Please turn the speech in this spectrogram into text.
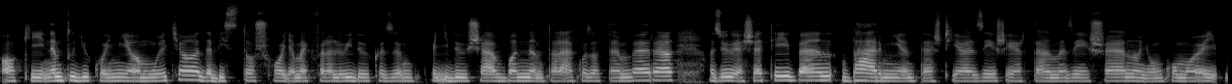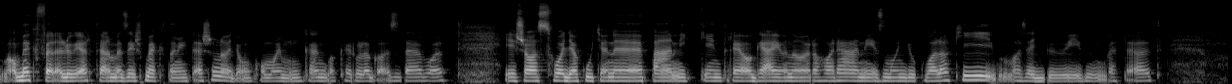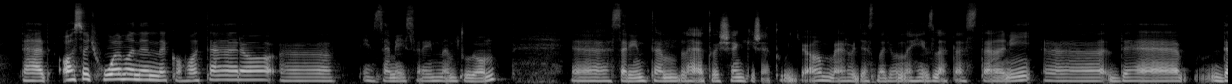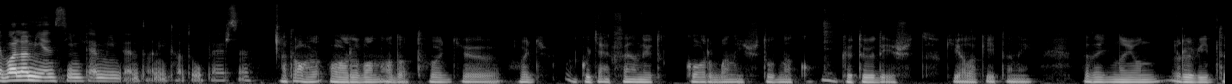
aki nem tudjuk, hogy mi a múltja, de biztos, hogy a megfelelő időközön vagy idősávban nem találkozott emberrel. Az ő esetében bármilyen testjelzés értelmezése nagyon komoly, a megfelelő értelmezés megtanítása nagyon komoly munkánkba kerül a gazdával. És az, hogy a kutya ne pánikként reagáljon arra, ha ránéz mondjuk valaki, az egy bő évünkbe telt. Tehát az, hogy hol van ennek a határa, én személy szerint nem tudom. Szerintem lehet, hogy senki se tudja, mert hogy ezt nagyon nehéz letesztelni, de, de valamilyen szinten minden tanítható persze. Hát ar- arra van adat, hogy, hogy a kutyák felnőtt korban is tudnak kötődést kialakítani. Ez egy nagyon rövid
